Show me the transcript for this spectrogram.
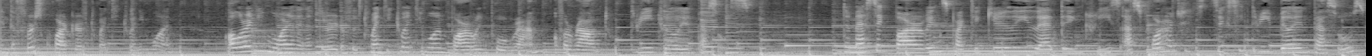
in the first quarter of 2021 already more than a third of the 2021 borrowing program of around 3 trillion pesos. Domestic borrowings particularly led the increase as 463 billion pesos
